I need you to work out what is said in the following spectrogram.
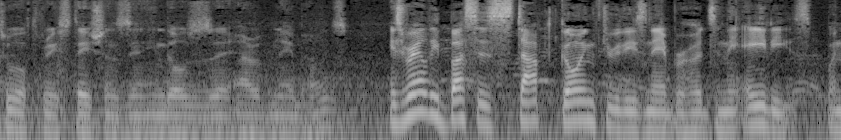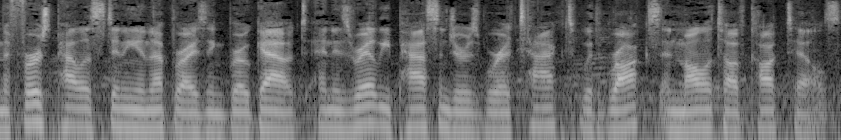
two or three stations in, in those uh, Arab neighborhoods. Israeli buses stopped going through these neighborhoods in the 80s when the first Palestinian uprising broke out and Israeli passengers were attacked with rocks and Molotov cocktails.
